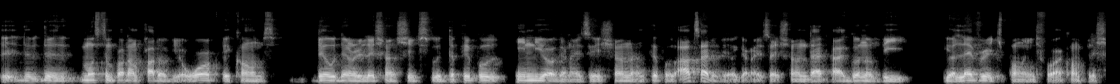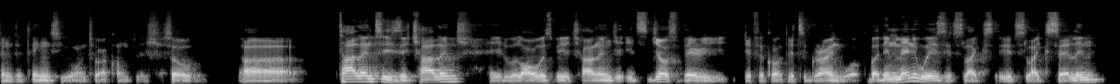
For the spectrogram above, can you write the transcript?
the, the most important part of your work becomes building relationships with the people in the organization and people outside of the organization that are going to be your leverage point for accomplishing the things you want to accomplish. So, uh, talent is a challenge. It will always be a challenge. It's just very difficult. It's a grind work, but in many ways, it's like it's like selling.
